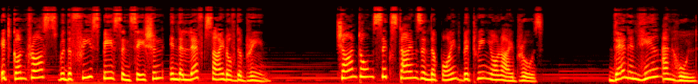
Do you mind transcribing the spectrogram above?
It contrasts with the free space sensation in the left side of the brain. Chant Om six times in the point between your eyebrows. Then inhale and hold.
